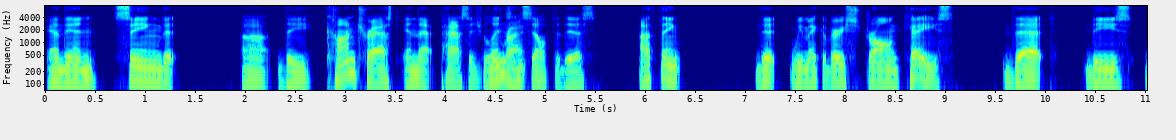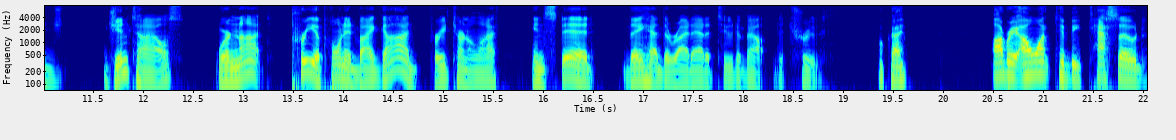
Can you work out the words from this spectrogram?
and then seeing that uh, the contrast in that passage lends Right. itself to this, I think that we make a very strong case that these G- Gentiles were not pre appointed by God for eternal life. Instead, they had the right attitude about the truth. Okay. Aubrey, I want to be tassoed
